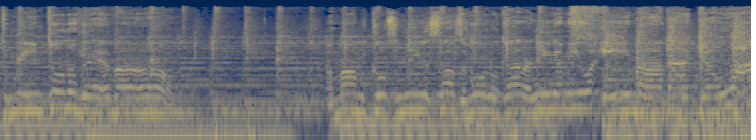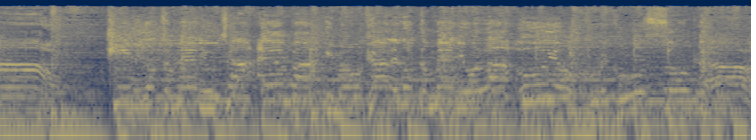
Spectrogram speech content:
トミントのフェーバー。甘みこそ逃がさずほのかな苦みは今だけ。は君のために歌えば今は彼のために笑うよ。これこそが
